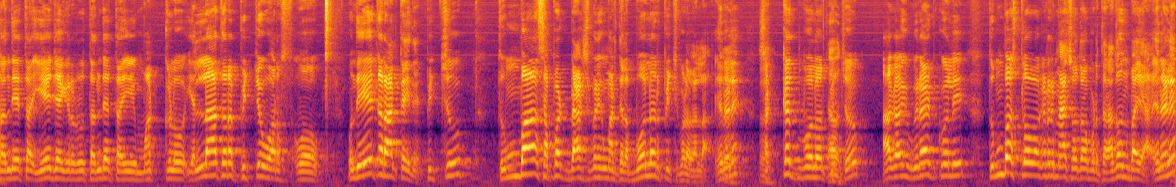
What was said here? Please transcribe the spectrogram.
ತಂದೆ ತಾಯಿ ಏಜ್ ಆಗಿರೋರು ತಂದೆ ತಾಯಿ ಮಕ್ಕಳು ಎಲ್ಲ ಥರ ಪಿಚ್ಚು ವರ್ಸ್ ಓ- ಒಂದೇ ಥರ ಆಗ್ತಾಯಿದೆ ಪಿಚ್ಚು ತುಂಬ ಸಪೋರ್ಟ್ ಬ್ಯಾಟ್ಸ್ಮನಿಗೆ ಮಾಡ್ತಿಲ್ಲ. ಬೌಲರ್ ಪಿಚ್ಗಳವೆಲ್ಲ ಏನು ಹೇಳಿ? ಸಖತ್ ಬೌಲರ್ ಪಿಚ್ಚು. ಹಾಗಾಗಿ ವಿರಾಟ್ ಕೊಹ್ಲಿ ತುಂಬಾ ಸ್ಲೋ ಆಗಿದ್ರೆ ಮ್ಯಾಚ್ ಹೊತ್ತೋಗ್ಬಿಡ್ತಾರೆ ಅದೊಂದು ಭಯ. ಏನ್ ಹೇಳಿ?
